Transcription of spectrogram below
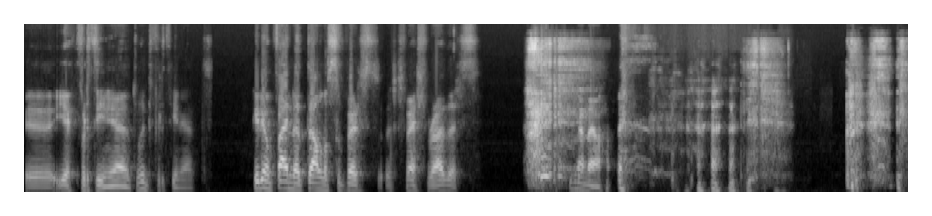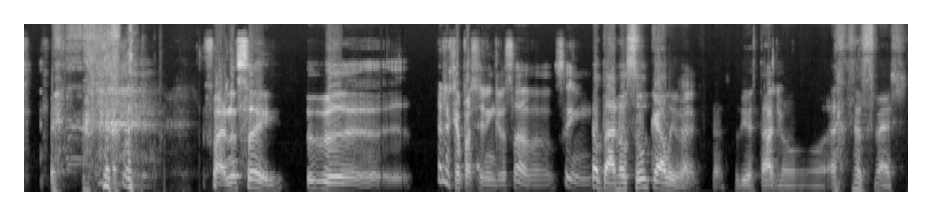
eh, e é pertinente, muito pertinente. Queriam Pai Natal no Super Smash Brothers? Não, não. Pá, não sei. Uh, era capaz de ser engraçado, sim. Ele está no Soul Calibur, É. portanto podia estar Olha. no, no Smash.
